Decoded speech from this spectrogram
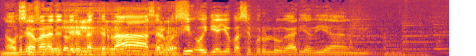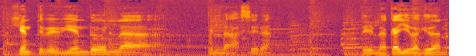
No, o sea, no van a se atender en las terrazas, algo así. Hoy día yo pasé por un lugar y habían gente bebiendo en la, en la acera de la calle Baquedano.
